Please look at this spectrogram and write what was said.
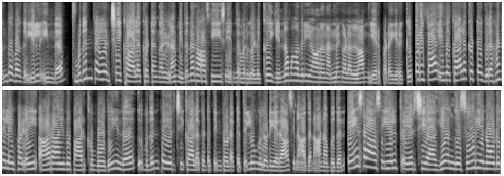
அந்த வகையில் இந்த புதன் பெயர்ச்சி காலகட்டங்கள்ல மிதன ராசியை சேர்ந்தவர்களுக்கு என்ன மாதிரியான நன்மைகள் எல்லாம் ஏற்பட இருக்கு? குறிப்பா இந்த காலகட்ட கிரக நிலைகளை ஆராய்ந்து பார்க்கும் போது இந்த புதன் பெயர்ச்சி காலகட்டத்தின் தொடக்கத்தில் உங்களுடைய ராசிநாதனான புதன் மேச ராசியில் பெயர்ச்சியாகி அங்கு சூரியனோடு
